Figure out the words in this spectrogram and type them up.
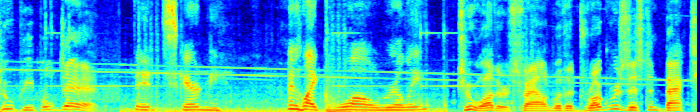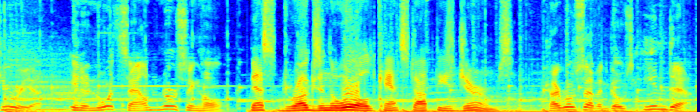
two people dead. It scared me. I like, whoa, really? Two others found with a drug resistant bacteria in a North Sound nursing home. Best drugs in the world can't stop these germs. KIRO 7 goes in depth.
